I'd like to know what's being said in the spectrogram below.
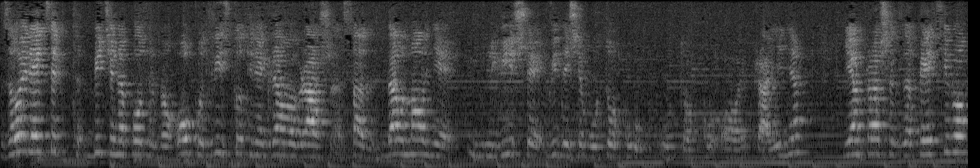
Za ovaj recept bit će nam potrebno oko 300 g brašna. Sad, da li manje ili više, vidjet ćemo u toku, u toku ovaj, pravljenja. Jedan prašak za pecivo,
